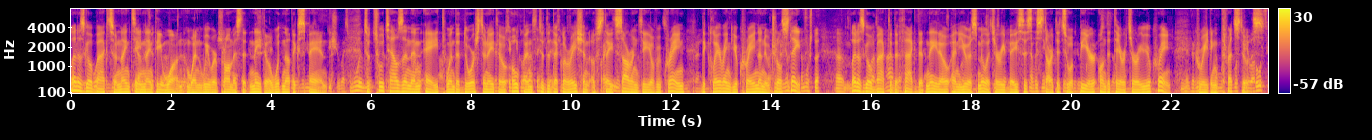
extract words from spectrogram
Let us go back to 1991 when we were promised that NATO would not expand. To 2008, when the doors to NATO opened to the declaration of state sovereignty of Ukraine, declaring Ukraine a neutral state. Let us go back to the fact that NATO and US military bases started to appear on the territory of Ukraine, creating threats to us.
